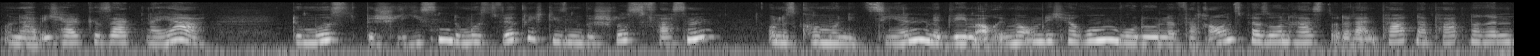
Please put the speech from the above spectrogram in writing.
Und da habe ich halt gesagt, naja, du musst beschließen, du musst wirklich diesen Beschluss fassen und es kommunizieren, mit wem auch immer um dich herum, wo du eine Vertrauensperson hast oder deinen Partner, Partnerin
